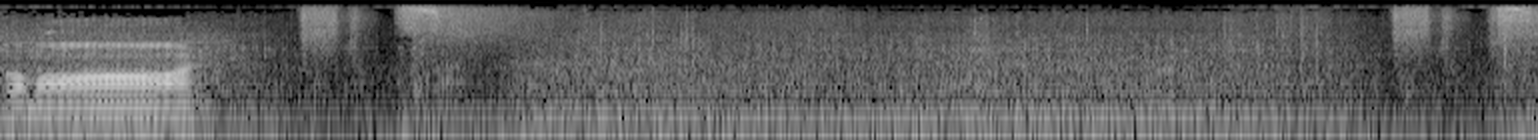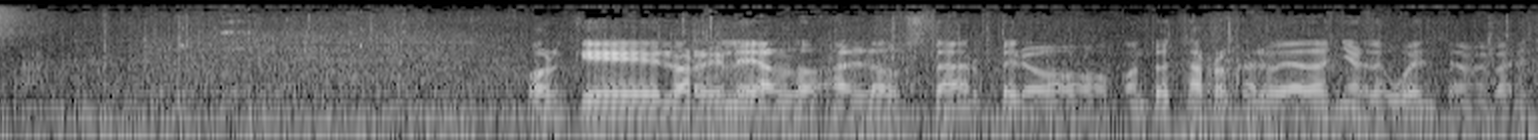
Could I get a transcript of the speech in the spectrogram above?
Come. Porque lo arreglé al, al Lowstar, pero con toda esta roca lo voy a dañar de vuelta, me parece.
